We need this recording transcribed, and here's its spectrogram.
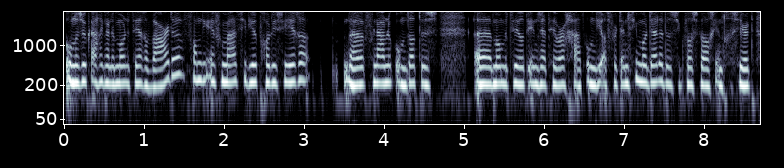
onderzoek eigenlijk naar de monetaire waarde van die informatie die we produceren. Uh, voornamelijk omdat dus uh, momenteel het internet heel erg gaat om die advertentiemodellen. Dus ik was wel geïnteresseerd.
